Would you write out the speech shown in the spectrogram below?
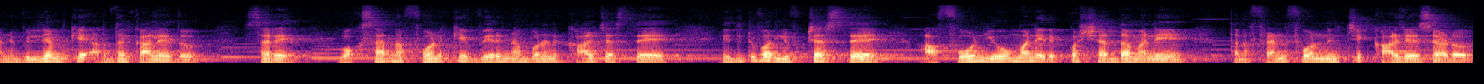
అని విలియంకి అర్థం కాలేదు. సరే ఒకసారి నా ఫోన్కి వేరే నెంబర్ నుండి కాల్ చేస్తే ఎదుటి వారు లిఫ్ట్ చేస్తే ఆ ఫోన్ ఇవ్వమని రిక్వెస్ట్ చేద్దామని తన ఫ్రెండ్ ఫోన్ నుంచి కాల్ చేశాడు.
